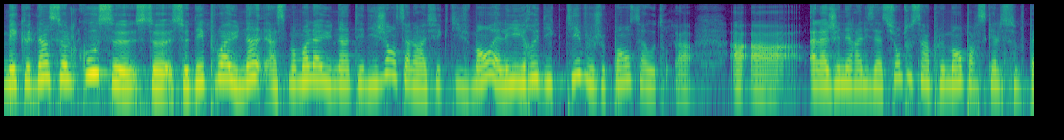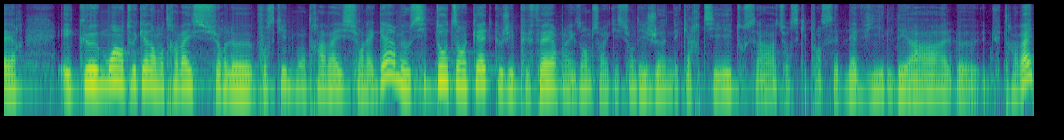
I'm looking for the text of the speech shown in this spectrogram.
mais que d'un seul coup se, se, déploie une, à ce moment-là une intelligence. Alors effectivement, elle est irréductible, je pense, à, autre, à, à, la généralisation tout simplement parce qu'elle se perd. Et que moi, en tout cas, dans mon travail sur le, pour ce qui est de mon travail sur la guerre, mais aussi d'autres enquêtes que j'ai pu faire, par exemple sur la question des jeunes, des quartiers, tout ça, sur ce qu'ils pensaient de la ville, des halles, euh, du travail.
